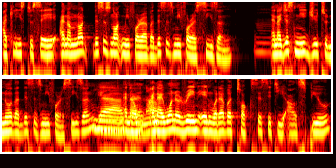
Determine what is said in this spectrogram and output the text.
at least to say, and I'm not, this is not me forever. This is me for a season. And I just need you to know that this is me for a season. Yeah, And I, enough. and I want to rein in whatever toxicity I'll spew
